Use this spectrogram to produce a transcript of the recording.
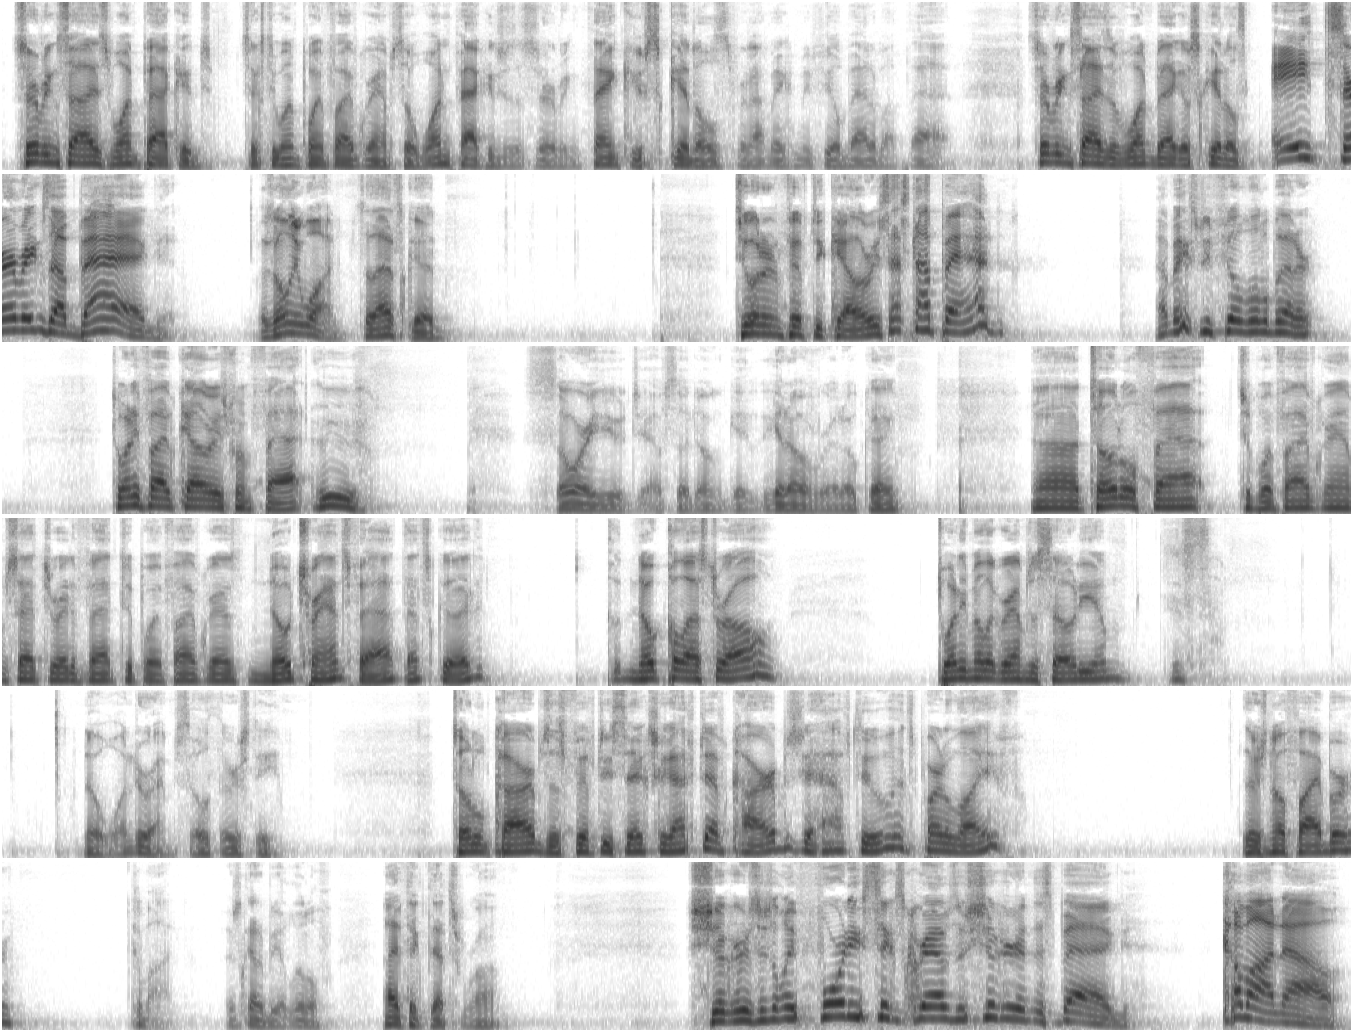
serving size, one package, 61.5 grams. So one package is a serving. Thank you, Skittles, for not making me feel bad about that. Serving size of one bag of Skittles. Eight servings a bag. There's only one, so that's good. 250 calories. That's not bad. That makes me feel a little better. 25 calories from fat. Ooh. So are you, Jeff. So don't get get over it, okay? Uh, total fat 2.5 grams, saturated fat 2.5 grams, no trans fat. That's good. No cholesterol. 20 milligrams of sodium. Just no wonder I'm so thirsty. Total carbs is 56. You have to have carbs. You have to. That's part of life. There's no fiber. Come on. There's got to be a little. I think that's wrong. Sugars, there's only 46 grams of sugar in this bag. Come on now.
